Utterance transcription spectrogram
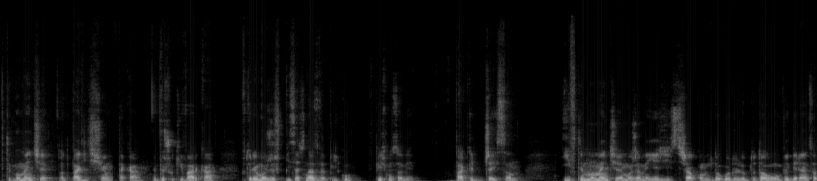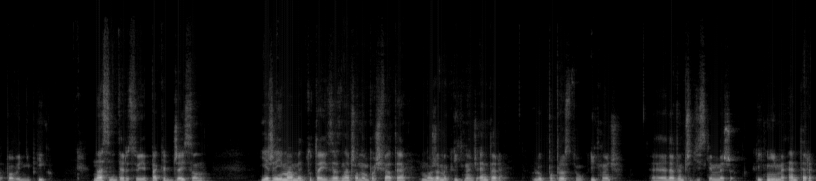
W tym momencie odpalić się taka wyszukiwarka, w której możesz wpisać nazwę pliku. Wpiszmy sobie package.json i w tym momencie możemy jeździć strzałką do góry lub do dołu, wybierając odpowiedni plik. Nas interesuje package.json. Jeżeli mamy tutaj zaznaczoną poświatę, możemy kliknąć Enter lub po prostu kliknąć e, lewym przyciskiem myszy. Kliknijmy Enter.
